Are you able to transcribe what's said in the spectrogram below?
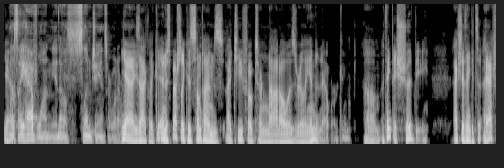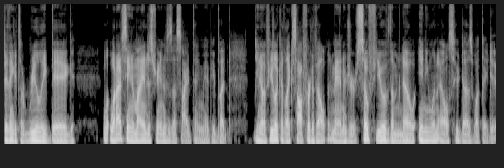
yeah. unless they have one, you know, slim chance or whatever. Yeah, exactly. And especially because sometimes IT folks are not always really into networking. Um, I think they should be. I actually think it's I actually think it's a really big what I've seen in my industry, and this is a side thing maybe, but you know, if you look at like software development managers, so few of them know anyone else who does what they do.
